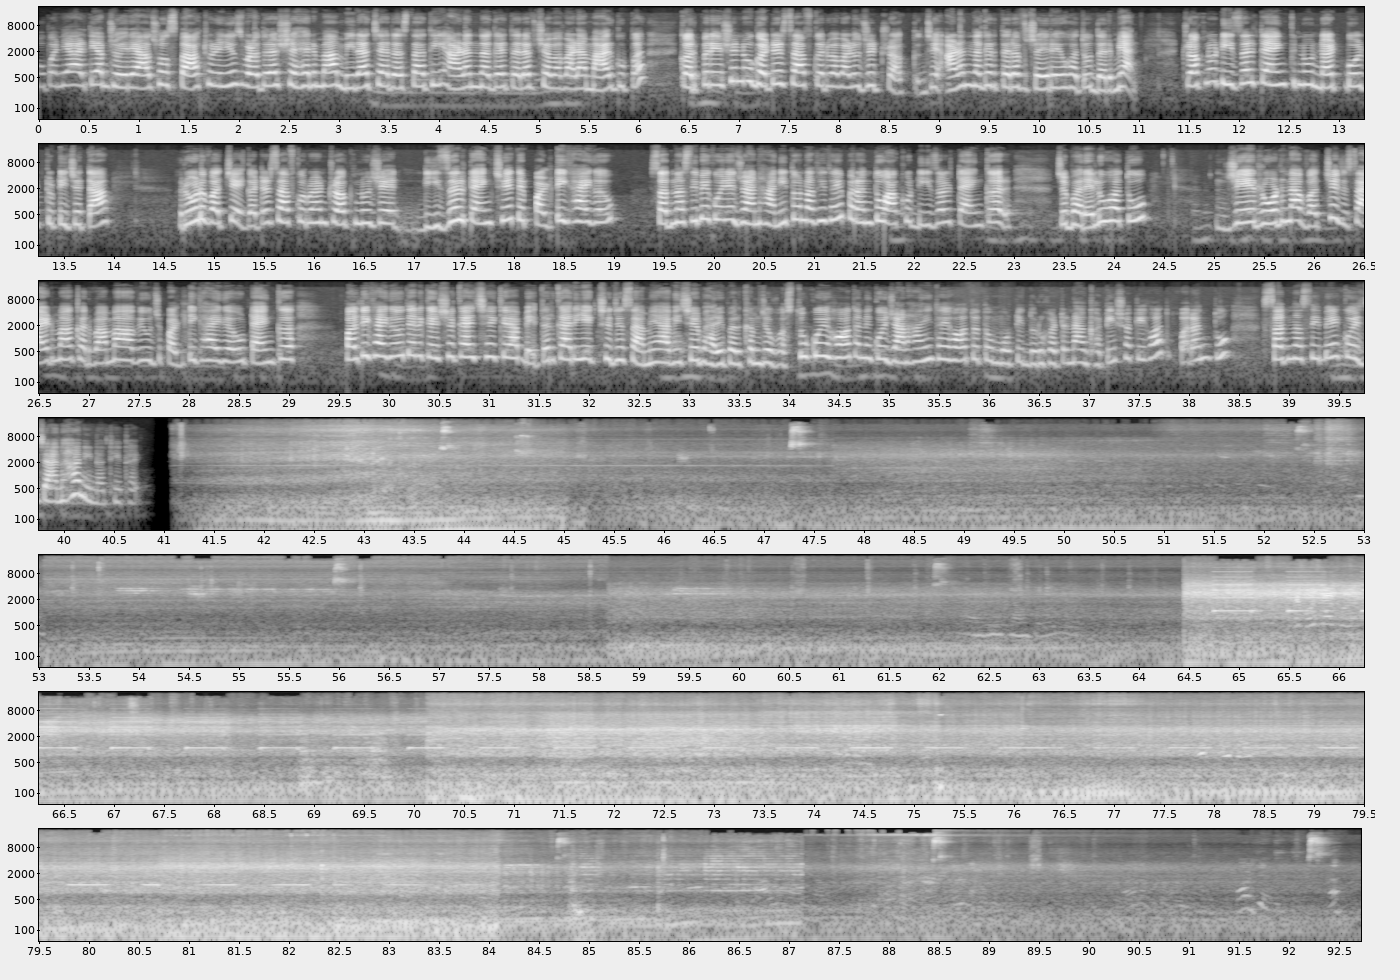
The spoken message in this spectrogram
હું પંડ્યા આપ જોઈ રહ્યા છો સ્પાર્ક ટુડે ન્યૂઝ વડોદરા શહેરમાં મીરાચાર રસ્તાથી આણંદનગર તરફ જવાવાળા માર્ગ ઉપર કોર્પોરેશનનું ગટર સાફ કરવાવાળું જે ટ્રક જે આણંદનગર તરફ જઈ રહ્યું હતું દરમિયાન, ટ્રકનું ડીઝલ ટેન્કનું નટ બોલ્ટ તૂટી જતા રોડ વચ્ચે ગટર સાફ કરવાનું ટ્રકનું જે ડીઝલ ટેન્ક છે તે પલટી ખાઈ ગયું. સદનસીબે કોઈને જાનહાનિ તો નથી થઈ, પરંતુ આખું ડીઝલ ટેન્કર જે ભરેલું હતું, જે રોડના વચ્ચે જ સાઈડમાં કરવામાં આવ્યું, જે પલટી ખાઈ ગયું, ટેન્ક પલટી ખાઈ ગયું ત્યારે કહી શકાય છે કે આ બેદરકારી એક છે જે સામે આવી છે. ભારે ભરખમ જો વસ્તુ કોઈ હોત અને કોઈ જાનહાનિ થઈ હોત તો મોટી દુર્ઘટના ઘટી શકી હોત, પરંતુ સદનસીબે કોઈ જાનહાનિ નથી થઈ. down below. કોણ છે હા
